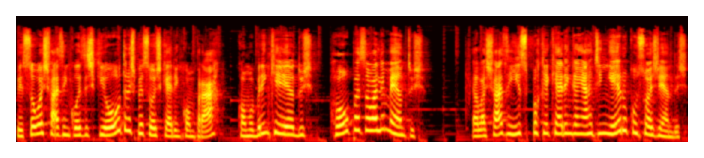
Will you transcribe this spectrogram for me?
Pessoas fazem coisas que outras pessoas querem comprar, como brinquedos, roupas ou alimentos. Elas fazem isso porque querem ganhar dinheiro com suas vendas.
